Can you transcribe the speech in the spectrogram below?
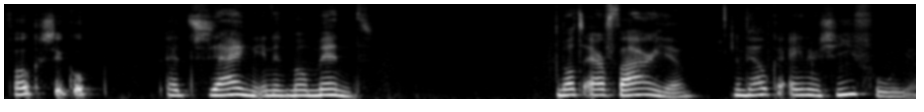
Focus ik op het zijn in het moment? Wat ervaar je? En welke energie voel je?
